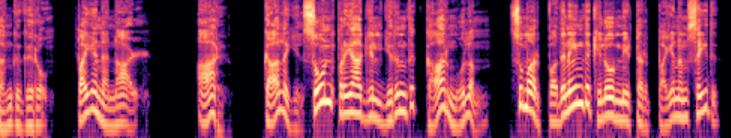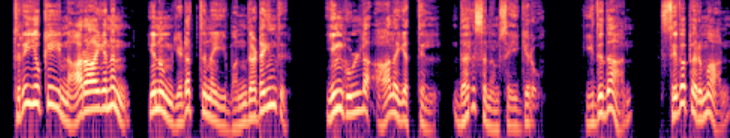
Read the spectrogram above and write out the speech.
தங்குகிறோம். பயண நாள் ஆறு. காலையில் சோன் பிரயாகில் இருந்து கார் மூலம் சுமார் பதினைந்து கிலோமீட்டர் பயணம் செய்து திரியுகி நாராயணன் எனும் இடத்தினை வந்தடைந்து இங்குள்ள ஆலயத்தில் தரிசனம் செய்கிறோம். இதுதான் சிவபெருமான்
